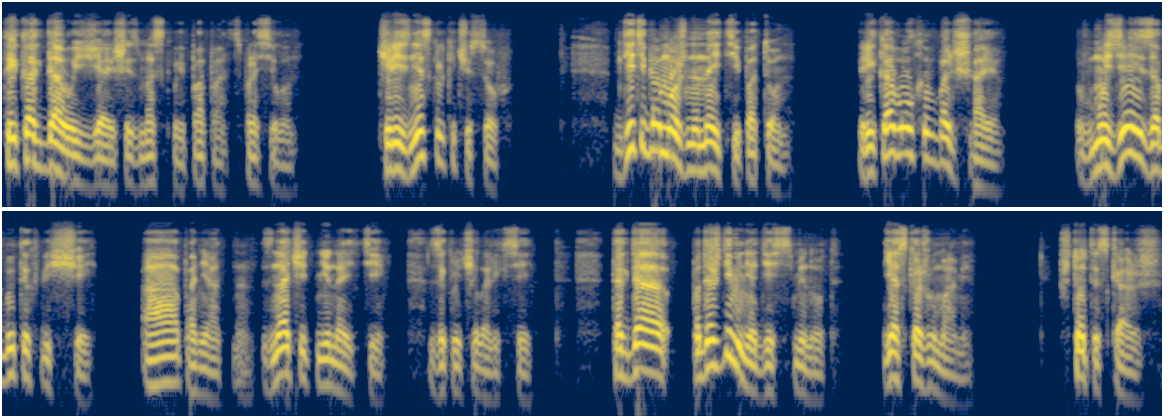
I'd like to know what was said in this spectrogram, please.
Ты когда уезжаешь из Москвы, папа? спросил он. Через несколько часов. Где тебя можно найти потом? Река Волхов большая. В музее забытых вещей. А, понятно. Значит, не найти, заключил Алексей. Тогда подожди меня десять минут. Я скажу маме. Что ты скажешь?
